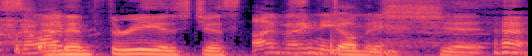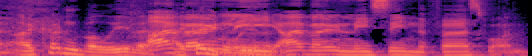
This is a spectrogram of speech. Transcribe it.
So and I've, then three is just I've only dumb as shit I couldn't believe it. I I've couldn't believe only it. I've only seen the first one,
